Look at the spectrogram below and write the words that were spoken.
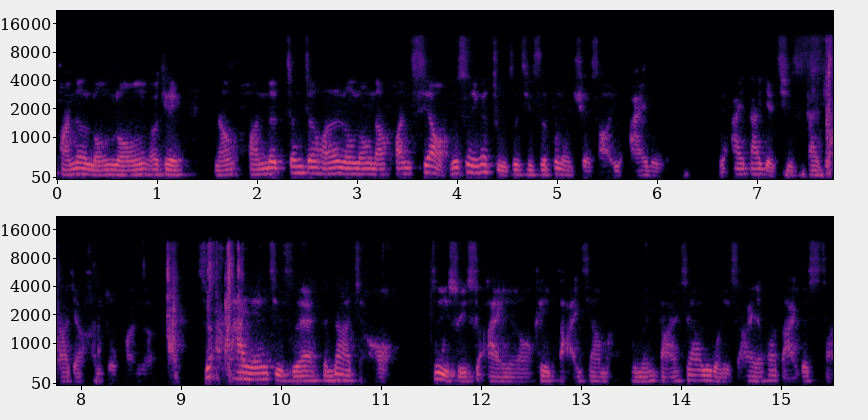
欢乐融融，OK，然后欢乐真真，欢乐融融，然后欢笑，就是一个组织，其实不能缺少一爱的人，你爱带也其实带给大家很多欢乐。是爱呢，其实呢，跟大家讲哦，自己谁是爱的哦，可以打一下嘛，你们打一下，如果你是爱的话，打一个三，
